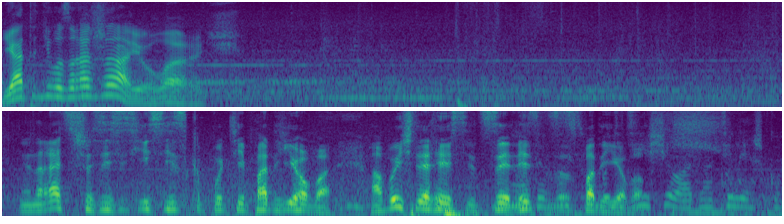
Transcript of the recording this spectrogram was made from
Я-то не возражаю, Ларыч. Мне нравится, что здесь есть несколько путей подъема. Обычная лестница, Надо лестница с подъемом. еще одну тележку.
